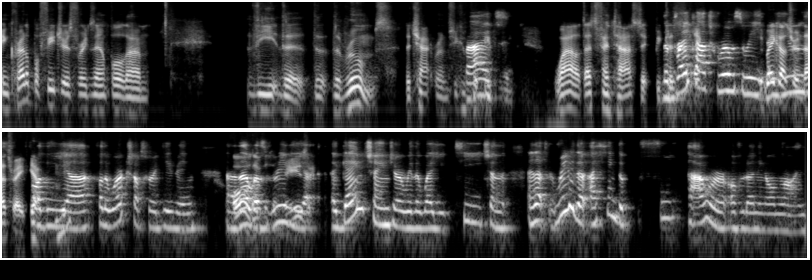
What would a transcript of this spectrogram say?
incredible features. For example, um, the, the, the, the rooms, the chat rooms, you can right. put people. Wow, that's fantastic. Because the breakout rooms we the breakout room, that's right. Yeah. For the uh, for the workshops we're giving, uh, oh, that, was, was really a, a, game changer with the way you teach, and and that's really the I think the full power of learning online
